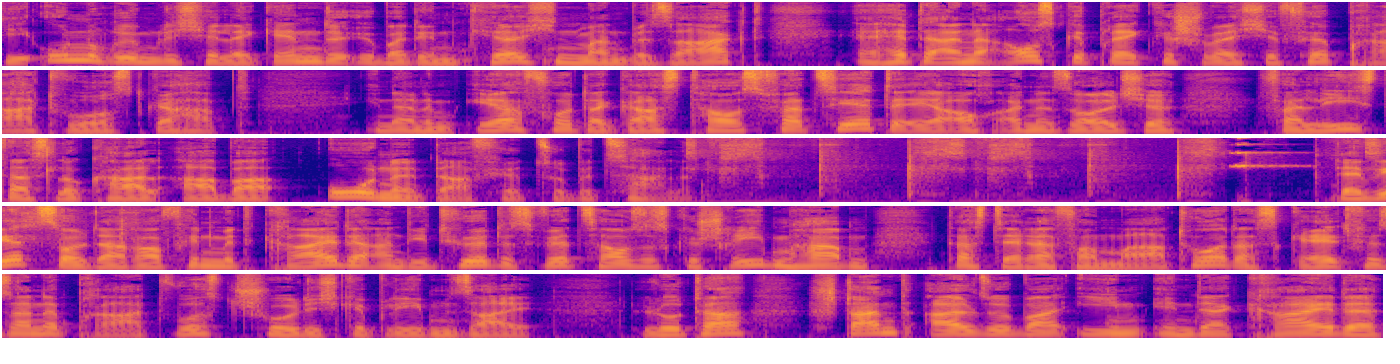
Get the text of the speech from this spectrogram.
Die unrühmliche Legende über den Kirchenmann besagt, er hätte eine ausgeprägte Schwäche für Bratwurst gehabt. In einem Erfurter Gasthaus verzehrte er auch eine solche, verließ das Lokal aber ohne dafür zu bezahlen. Der Wirt soll daraufhin mit Kreide an die Tür des Wirtshauses geschrieben haben, dass der Reformator das Geld für seine Bratwurst schuldig geblieben sei. Luther stand also bei ihm in der Kreide,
